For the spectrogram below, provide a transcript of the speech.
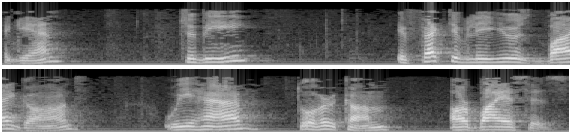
Again, to be effectively used by God, we have to overcome our biases.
